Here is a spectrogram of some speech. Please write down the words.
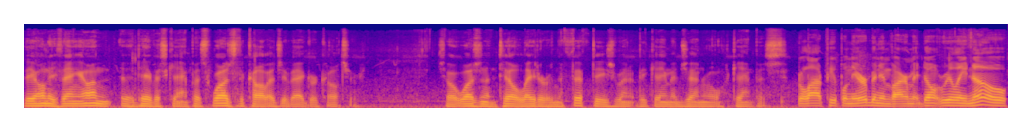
the only thing on the Davis campus was the College of Agriculture. So it wasn't until later in the 50s when it became a general campus. A lot of people in the urban environment don't really know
